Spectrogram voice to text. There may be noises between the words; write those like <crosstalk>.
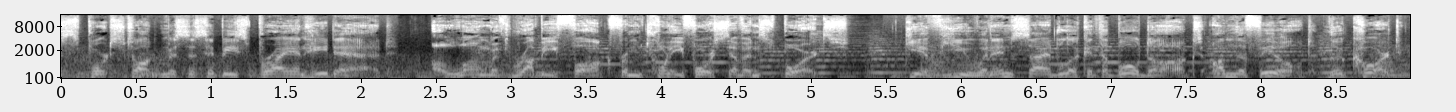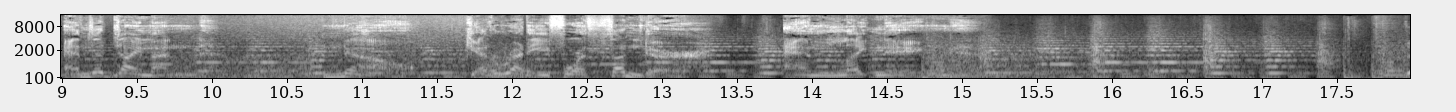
Sports Talk Mississippi's Brian Hadad, along with Robbie Faulk from 24 7 Sports, give you an inside look at the Bulldogs on the field, the court, and the diamond. Now, get ready for Thunder and Lightning.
